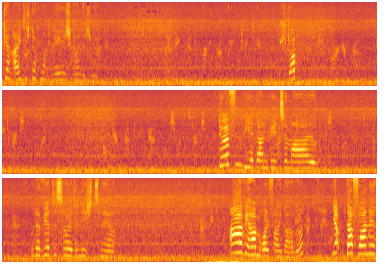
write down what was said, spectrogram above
Hätte gern eigentlich noch mal. Nee, ich kann nicht mehr. Stopp! Dürfen wir dann bitte mal? Oder wird es heute nichts mehr? Ah, wir haben Rollfreigabe. Ja, da vorne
